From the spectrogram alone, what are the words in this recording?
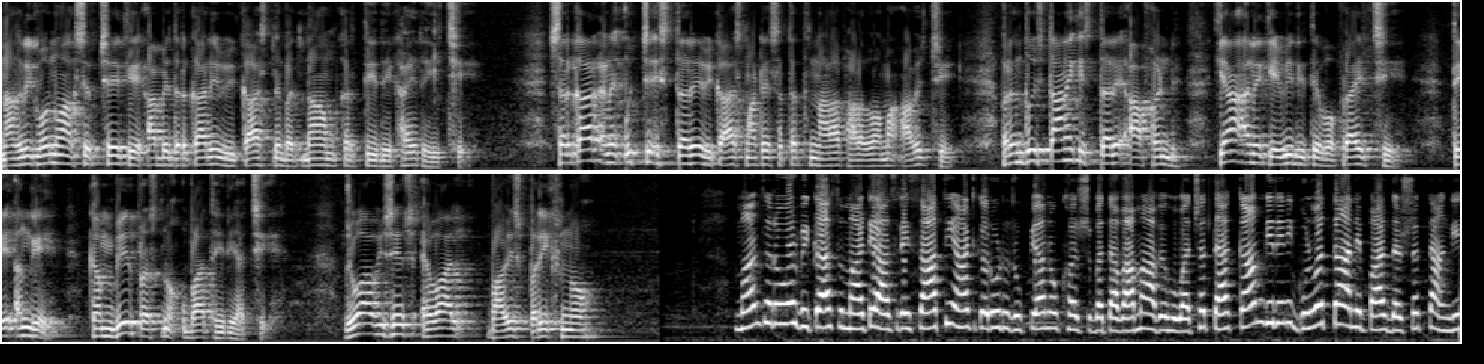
નાગરિકોનો આક્ષેપ છે કે આ બેદરકારી વિકાસને બદનામ કરતી દેખાઈ રહી છે. સરકાર અને ઉચ્ચ સ્તરે વિકાસ માટે સતત નાણાં ફાળવવામાં આવે છે. પરંતુ સ્થાનિક સ્તરે આ ફંડ ક્યાં અને કેવી રીતે વપરાય છે? તે અંગે ગંભીર પ્રશ્નો ઊભા થઈ રહ્યા છે. જો આ વિશેષ અહેવાલ ભાવિશ પરીખનો માનસરોવર વિકાસ માટે આશરે સાતથી આઠ કરોડ રૂપિયાનો ખર્ચ બતાવવામાં આવ્યો હોવા છતાં કામગીરીની ગુણવત્તા અને પારદર્શકતા અંગે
